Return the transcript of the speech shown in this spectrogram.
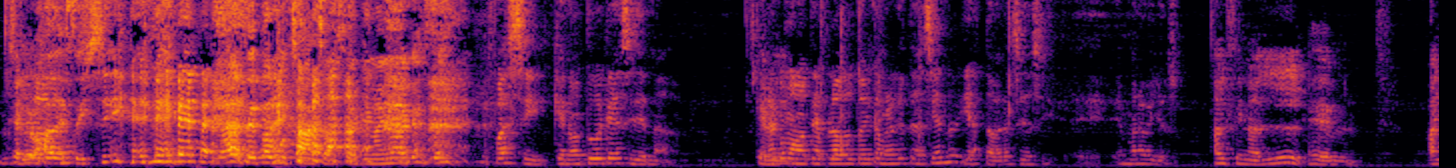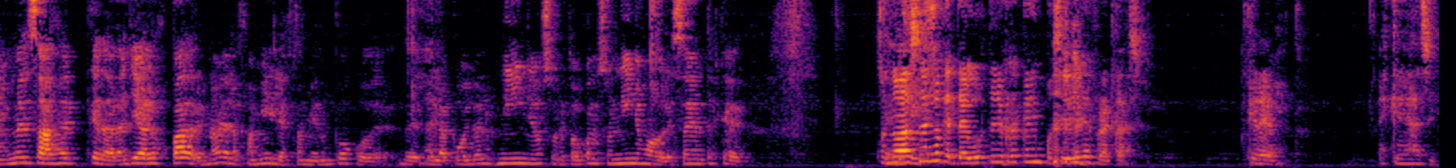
no ¿Qué le vas a decir? Sí. Gracias, esta muchacha, o sea, que no hay nada que hacer. Fue así, que no tuve que decidir nada. Qué era bien. como te aplaudo todo el camino que estás haciendo y hasta ahora ha sido así. Eh, es maravilloso. Al final eh, hay un mensaje que dar allí a los padres, ¿no? Y a las familias también un poco de, de- del apoyo a los niños, sobre todo cuando son niños o adolescentes que... Cuando es haces difícil. lo que te gusta, yo creo que es imposible que fracase. Creo. Es que es así.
